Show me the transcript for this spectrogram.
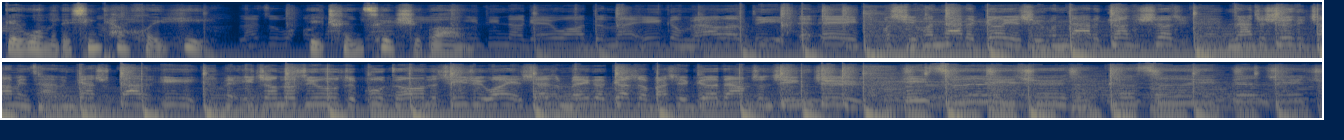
给我们的心跳回忆与纯粹时光。我喜欢他的歌，也喜欢他的专辑设计。拿着实体唱片才能感受他的意义。每一张都记录着不同的情绪。我也写着每个歌手把写歌当成情句。一字一句的歌词一遍记住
